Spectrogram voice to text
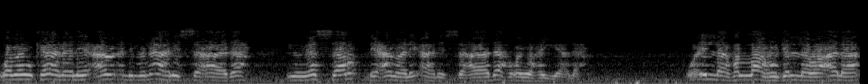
ومن كان من أهل السعادة ييسر لعمل أهل السعادة ويهيأ له. وإلا فالله جل وعلا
